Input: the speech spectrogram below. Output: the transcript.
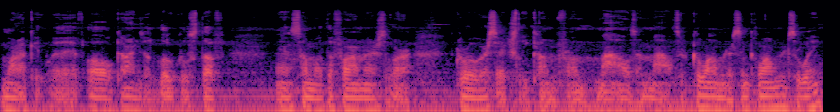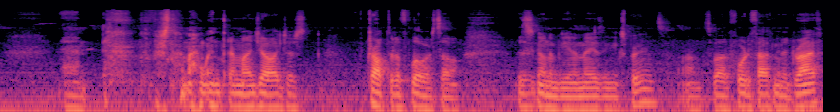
market where they have all kinds of local stuff. And some of the farmers or growers actually come from miles and miles or kilometers and kilometers away. And the first time I went there, my jaw just dropped to the floor. So this is gonna be an amazing experience. Um, it's about a 45 minute drive.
